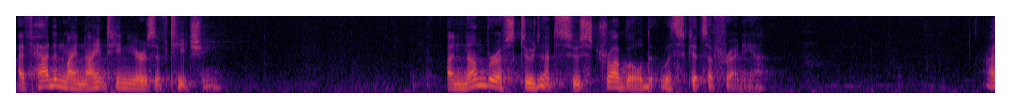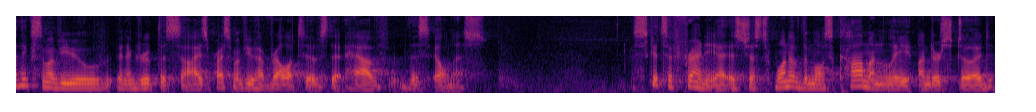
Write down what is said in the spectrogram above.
I've had in my 19 years of teaching a number of students who struggled with schizophrenia. I think some of you in a group this size, probably some of you have relatives that have this illness. Schizophrenia is just one of the most commonly understood,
